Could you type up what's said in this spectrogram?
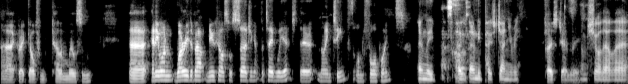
Uh, great goal from Callum Wilson. Uh, anyone worried about Newcastle surging up the table yet? They're 19th on four points only post, only post January. post January. I'm sure they'll. Uh,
